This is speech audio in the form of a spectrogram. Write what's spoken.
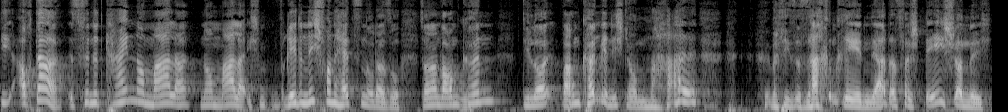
die, auch da, es findet kein normaler, normaler, ich rede nicht von Hetzen oder so, sondern warum können die Leute, warum können wir nicht normal über diese Sachen reden, ja, das verstehe ich schon nicht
